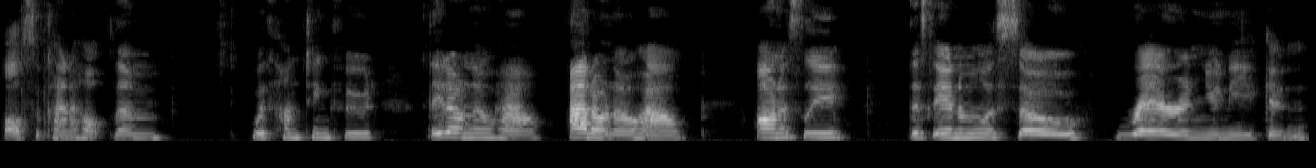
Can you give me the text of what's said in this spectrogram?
also kind of help them with hunting food. They don't know how. I don't know how. Honestly, this animal is so rare and unique and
